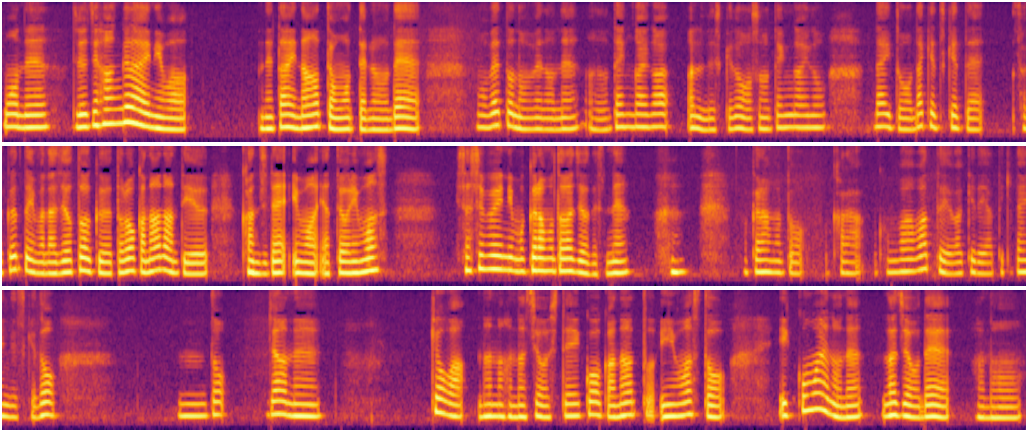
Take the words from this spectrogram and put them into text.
もうね10時半ぐらいには寝たいなって思ってるのでもうベッドの上のねあの天蓋があるんですけどその天蓋のライトだけつけてサクッと今ラジオトーク撮ろうかななんていう感じで今やっております。久しぶりに枕元ラジオですね。枕元からこんばんはというわけでやっていきたいんですけどうんとじゃあね今日は何の話をしていこうかなと言いますと1個前のねラジオであの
